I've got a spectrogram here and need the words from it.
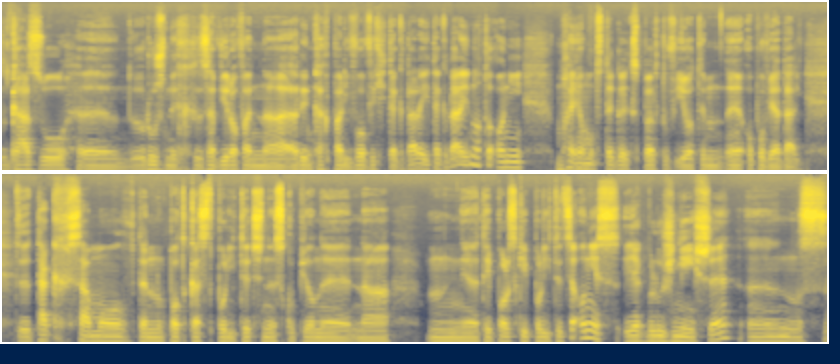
gazu, różnych zawirowań na rynkach paliwowych i tak dalej, i tak dalej, no to oni mają od tego ekspertów i od tym e, opowiadali. Tak samo ten podcast polityczny skupiony na mm, tej polskiej polityce, on jest jakby luźniejszy e, z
